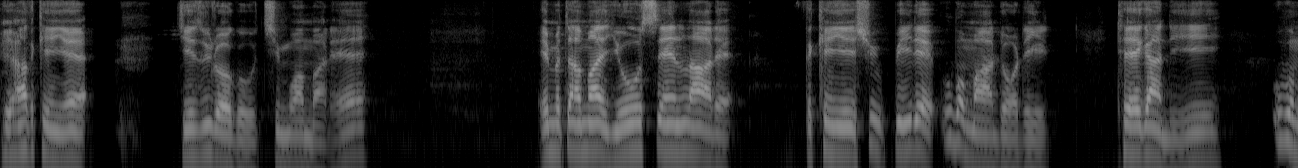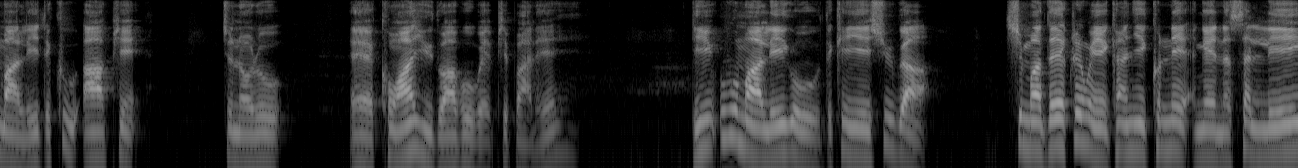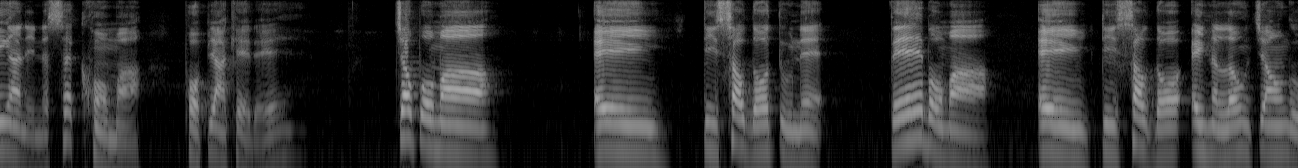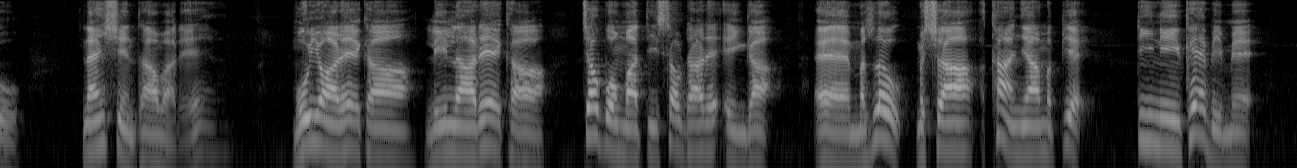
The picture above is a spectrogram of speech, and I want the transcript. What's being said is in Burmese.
ဘုရားသခင်ရဲ့ကျေးဇူးတော်ကိုချီးမွမ်းပါတယ်အင်မတန်မှရိုးစင်းလာတဲ့သခင်ယေရှုပေးတဲ့ဥပမာတော်တွေထဲကနေဥပမာလေးတစ်ခုအားဖြင့်ကျွန်တော်တို့အဲခွန်အားယူသွားဖို့ပဲဖြစ်ပါတယ်ဒီဥပမာလေးကိုသခင်ယေရှုကရှမသက်ခရစ်ဝင်အခန်းကြီး9အငယ်24ကနေ29မှာဖော်ပြခဲ့တယ် ကြောက်ပေါ်မှာအိမ်တိဆောက်သောသူနဲ့သဲပေါ်မှာအိမ်တိဆောက်သောအိမ်နှလုံးအကြောင်းကိုနှိုင်းရှင်ထားပါတယ်။မိုးရွာတဲ့အခါလေလာတဲ့အခါကြောက်ပေါ်မှာတိဆောက်ထားတဲ့အိမ်ကအဲမလှုပ်မရှားအခညာမပြက်တည်နေခဲ့ပေမဲ့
